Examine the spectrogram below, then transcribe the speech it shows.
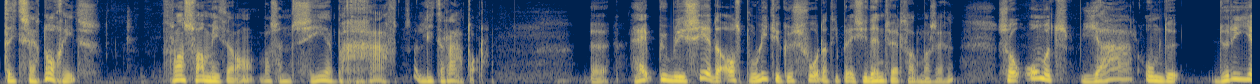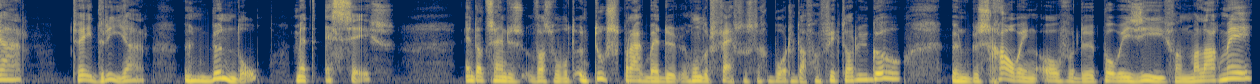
Dit zegt nog iets. François Mitterrand was een zeer begaafd literator. Eh, hij publiceerde als politicus, voordat hij president werd, zal ik maar zeggen, zo om het jaar, om de drie jaar, twee, drie jaar, een bundel met essays. En dat zijn dus, was bijvoorbeeld een toespraak bij de 150ste geboortedag van Victor Hugo, een beschouwing over de poëzie van Mallarmé,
